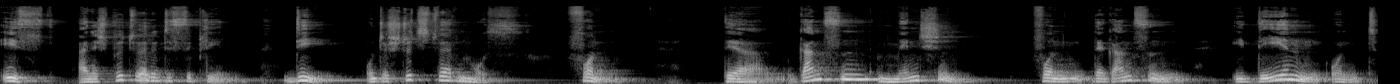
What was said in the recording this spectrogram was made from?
ist eine spirituelle Disziplin, die unterstützt werden muss von der ganzen Menschen, von der ganzen Ideen und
